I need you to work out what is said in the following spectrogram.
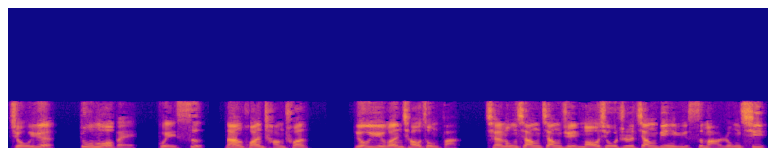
九月，渡漠北，鬼寺，南还长川。刘宇文桥纵反。潜龙乡将军毛修之将兵与司马荣期、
